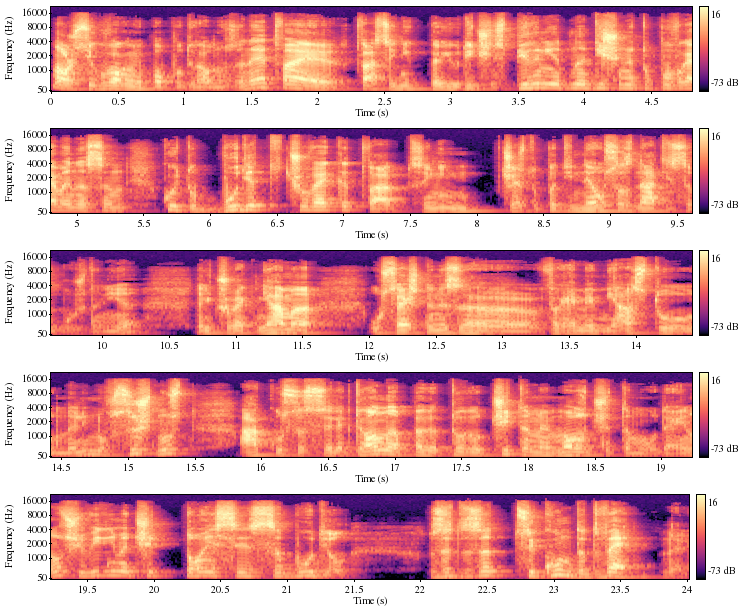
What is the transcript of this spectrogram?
може да си говорим по-подробно за нея. Това, е, това са едни периодични спирания на дишането по време на сън, които будят човека. Това са едни често пъти неосъзнати събуждания. Нали, човек няма усещане за време, място, нали, но всъщност, ако с електронна апаратура отчитаме мозъчната му дейност, ще видим, че той се е събудил за, за секунда-две. Нали.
